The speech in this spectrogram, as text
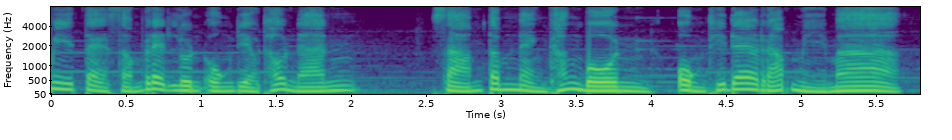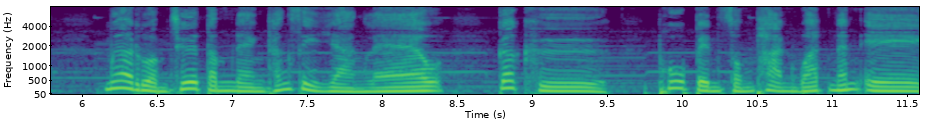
มีแต่สำเร็จลุนองค์เดียวเท่านั้นสามตำแหน่งข้างบนองค์ที่ได้รับมีมาก เมื่อรวมชื่อตำแหน่งทั้งสี่อย่างแล้ว ก็คือ ผู้เป็นสมภารวัดนั่นเอง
